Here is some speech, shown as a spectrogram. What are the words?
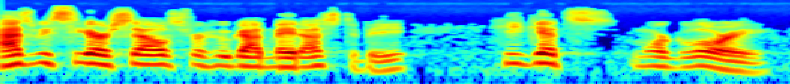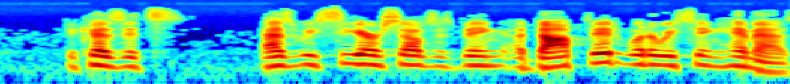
as we see ourselves for who God made us to be, he gets more glory because it's as we see ourselves as being adopted, what are we seeing him as?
